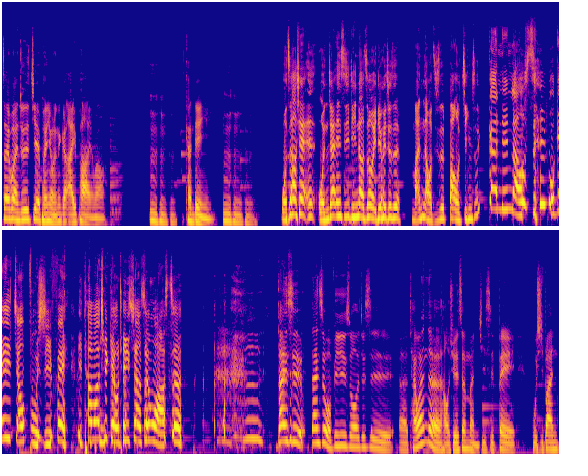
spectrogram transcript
再不然就是借朋友的那个 iPad，有没有？嗯哼哼，看电影。嗯哼哼，我知道现在 N 我们家 NC 听到之后一定会就是满脑子是爆金，就是干你老师，我给你缴补习费，你他妈去给我听相声瓦舍。但是，但是我必须说，就是呃，台湾的好学生们其实被补习班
